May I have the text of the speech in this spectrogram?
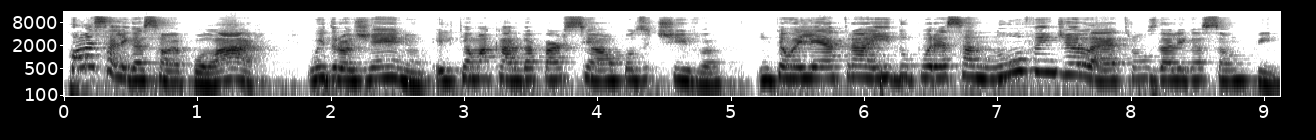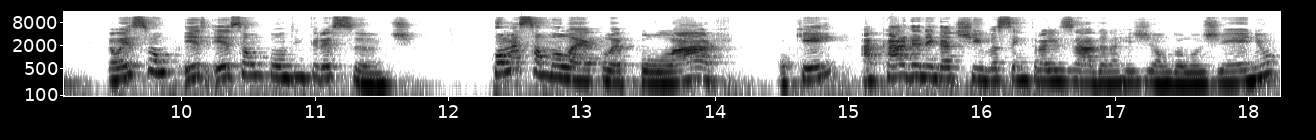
Como essa ligação é polar, o hidrogênio ele tem uma carga parcial positiva, então ele é atraído por essa nuvem de elétrons da ligação π. Então esse é um, esse é um ponto interessante. Como essa molécula é polar, ok? A carga negativa centralizada na região do halogênio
